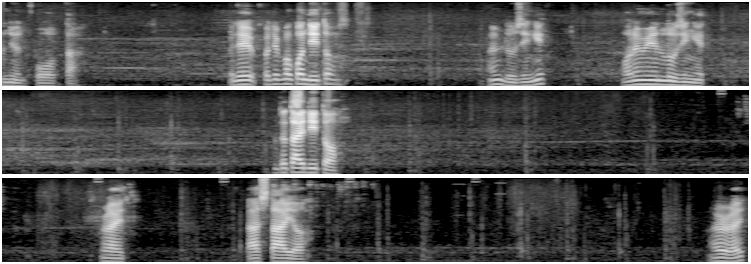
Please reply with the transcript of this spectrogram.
Ano yun? Puta. Pwede, pwede magkuhan dito. I'm losing it. What do you mean losing it? Punta tayo dito. Right. Taas tayo. Alright.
